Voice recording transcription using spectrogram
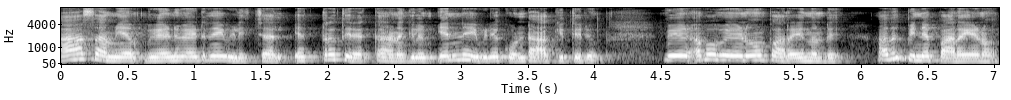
ആ സമയം വേണുവേട്ടനെ വിളിച്ചാൽ എത്ര തിരക്കാണെങ്കിലും എന്നെ ഇവിടെ കൊണ്ടാക്കി തരും വേ അപ്പോൾ വേണുവും പറയുന്നുണ്ട്. അത് പിന്നെ പറയണോ?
